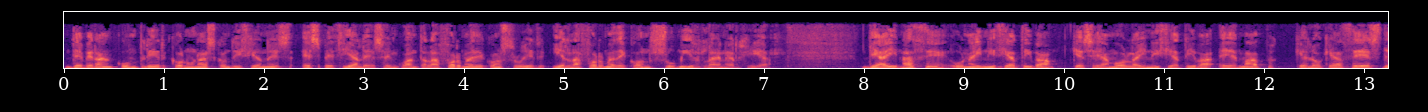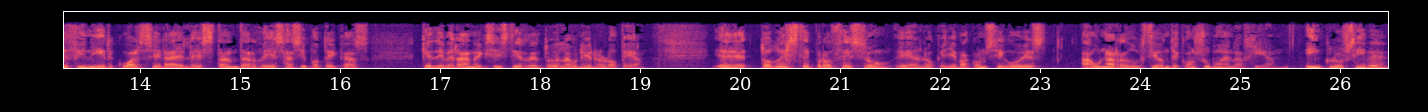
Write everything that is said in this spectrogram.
deberán cumplir con unas condiciones especiales en cuanto a la forma de construir y en la forma de consumir la energía. De ahí nace una iniciativa que se llamó la iniciativa EMAP, que lo que hace es definir cuál será el estándar de esas hipotecas que deberán existir dentro de la Unión Europea. Eh, todo este proceso eh, lo que lleva consigo es a una reducción de consumo de energía. Inclusive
